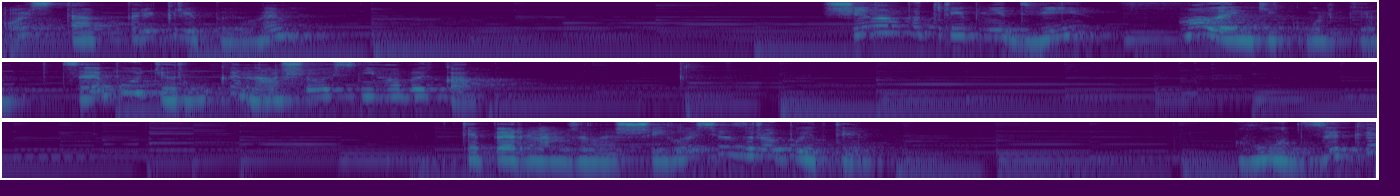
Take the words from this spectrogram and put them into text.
Ось так прикріпили. Ще нам потрібні дві маленькі кульки. Це будуть руки нашого сніговика. Тепер нам залишилося зробити гудзики,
